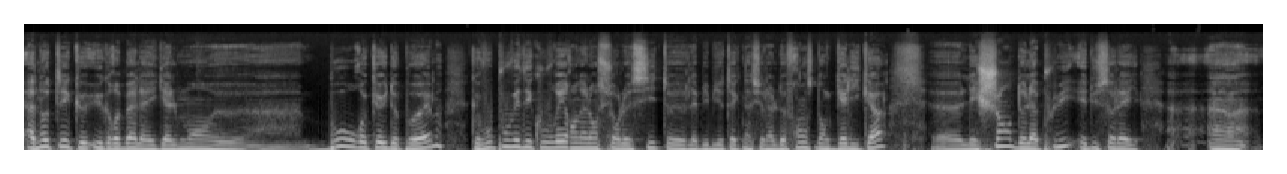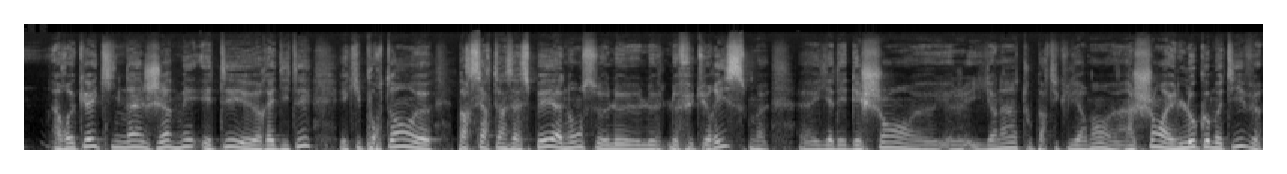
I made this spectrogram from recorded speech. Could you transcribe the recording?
À noter que Hugues Rebel a également un beau recueil de poèmes que vous pouvez découvrir en allant sur le site de la Bibliothèque nationale de France, donc Gallica, Les chants de la pluie et du soleil. Un, un recueil qui n'a jamais été euh, réédité et qui pourtant, euh, par certains aspects, annonce le, futurisme. Euh, il y a des, chants, il y en a un tout particulièrement, un chant à une locomotive,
